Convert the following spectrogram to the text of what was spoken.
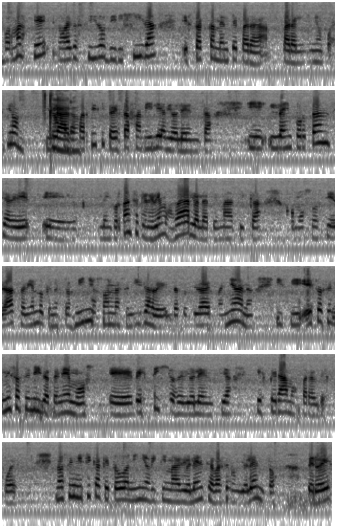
por más que no haya sido dirigida exactamente para, para el niño en cuestión claro. como partícipe de esta familia violenta. Y la importancia de eh, la importancia que debemos darle a la temática como sociedad, sabiendo que nuestros niños son las semillas de la sociedad del mañana. Y si esas, en esa semilla tenemos eh, vestigios de violencia, ¿qué esperamos para el después? No significa que todo niño víctima de violencia va a ser un violento, pero es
